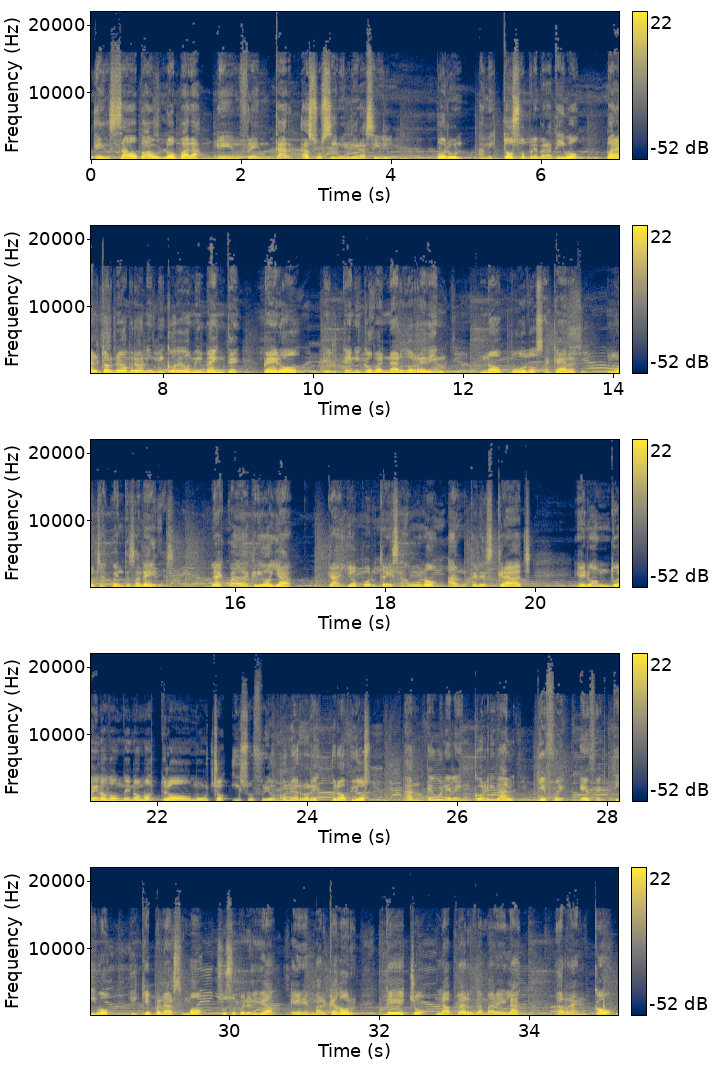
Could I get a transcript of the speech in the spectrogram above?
en Sao Paulo para enfrentar a su símil de Brasil por un amistoso preparativo para el torneo preolímpico de 2020, pero el técnico Bernardo Redín no pudo sacar muchas cuentas alegres. La escuadra criolla cayó por 3 a 1 ante el Scratch en un duelo donde no mostró mucho y sufrió con errores propios ante un elenco rival que fue efectivo y que plasmó su superioridad en el marcador. De hecho, la verde amarela arrancó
